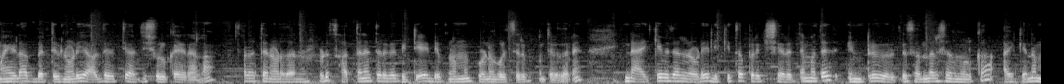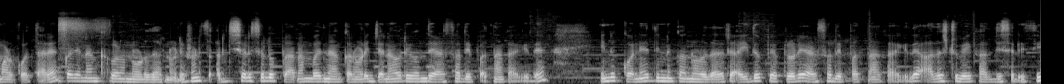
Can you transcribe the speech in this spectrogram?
ಮಹಿಳಾ ಅಭ್ಯರ್ಥಿಗಳು ನೋಡಿ ಯಾವುದೇ ರೀತಿ ಅರ್ಜಿ ಶುಲ್ಕ ಇರಲ್ಲ. ಅರ್ಹತೆ ನೋಡೋದಾದ್ರೆ ಹತ್ತನೇ ತರಗತಿ ಟಿ ಡಿಪ್ಲೊಮಾ ಪೂರ್ಣಗೊಳಿಸಿರಬೇಕು ಅಂತ ಹೇಳಿದ್ದಾರೆ. ಇನ್ನು ಆಯ್ಕೆ ವಿಧಾನ ನೋಡಿ ಲಿಖಿತ ಪರೀಕ್ಷೆ ಇರುತ್ತೆ ಮತ್ತೆ ಇಂಟರ್ವ್ಯೂ ಇರುತ್ತೆ, ಸಂದರ್ಶನದ ಮೂಲಕ ಆಯ್ಕೆಯನ್ನು ಮಾಡ್ಕೊಳ್ತಾರೆ. ದಿನಾಂಕಗಳನ್ನು ನೋಡಿದಾರೆ ನೋಡಿ ಫ್ರೆಂಡ್ಸ್ ಅರ್ಜಿ ಸಲ್ಲಿಸಲು ಪ್ರಾರಂಭ ದಿನಾಂಕ ನೋಡಿ ಜನವರಿ ಒಂದು ಎರಡ್ ಸಾವಿರದ ಇಪ್ಪತ್ನಾಲ್ಕು ಆಗಿದೆ. ಇನ್ನು ಕೊನೆ ದಿನಾಂಕ ನೋಡೋದಾದ್ರೆ ಐದು ಫೆಬ್ರವರಿ ಎರಡು ಸಾವಿರದ ಇಪ್ಪತ್ನಾಲ್ಕು ಆಗಿದೆ. ಆದಷ್ಟು ಬೇಗ ಅರ್ಜಿ ಸಲ್ಲಿಸಿ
